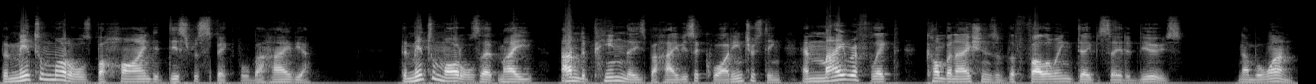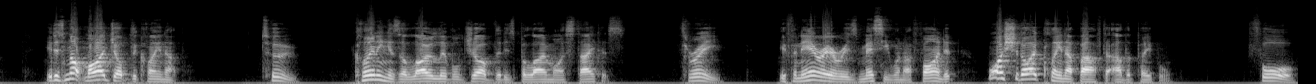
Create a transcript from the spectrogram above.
The mental models behind disrespectful behaviour. The mental models that may underpin these behaviours are quite interesting and may reflect combinations of the following deep seated views. Number one, it is not my job to clean up. Two, cleaning is a low level job that is below my status. Three, if an area is messy when I find it, why should I clean up after other people? Four,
